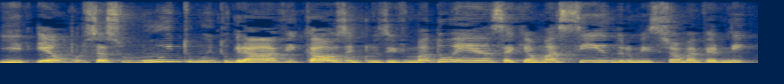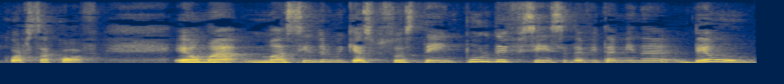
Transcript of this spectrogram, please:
E é um processo muito, muito grave, causa inclusive uma doença, que é uma síndrome, se chama Wernicke-Korsakoff. É uma, uma síndrome que as pessoas têm por deficiência da vitamina B1,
